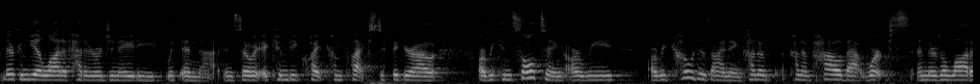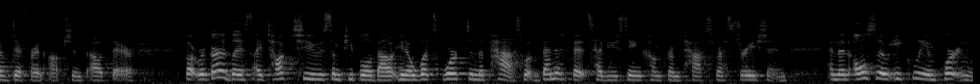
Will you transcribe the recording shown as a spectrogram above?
there can be a lot of heterogeneity within that. And so it can be quite complex to figure out are we consulting? Are we, are we co designing? Kind of, kind of how that works. And there's a lot of different options out there. But regardless, I talked to some people about, you know, what's worked in the past, what benefits have you seen come from past restoration? And then also equally important,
